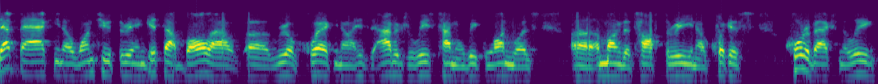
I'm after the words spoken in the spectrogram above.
step back, you know, one, two, three, and get that ball out uh, real quick. You know, his average release time in week one was uh, among the top three, you know, quickest quarterbacks in the league.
